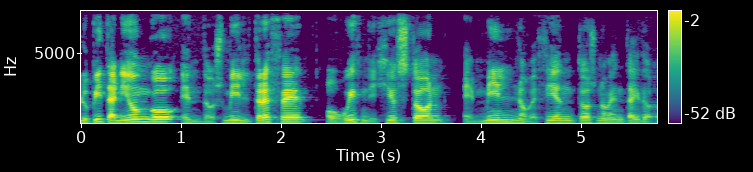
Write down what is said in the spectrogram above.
Lupita Nyong'o en 2013 o Whitney Houston en 1992.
